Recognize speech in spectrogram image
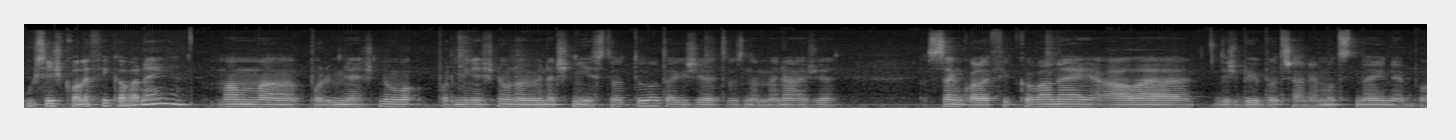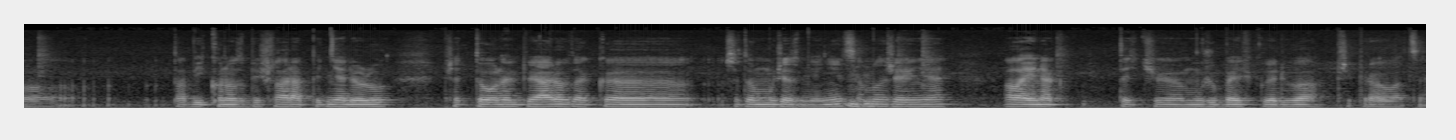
Už jsi kvalifikovaný? Mám eh, podmínečnou, podmínečnou nominační jistotu, takže to znamená, že jsem kvalifikovaný, ale když bych byl třeba nemocný nebo ta výkonnost by šla rapidně dolů před tou olympiádou, tak eh, se to může změnit mm-hmm. samozřejmě, ale jinak teď eh, můžu být v klidu a připravovat se.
